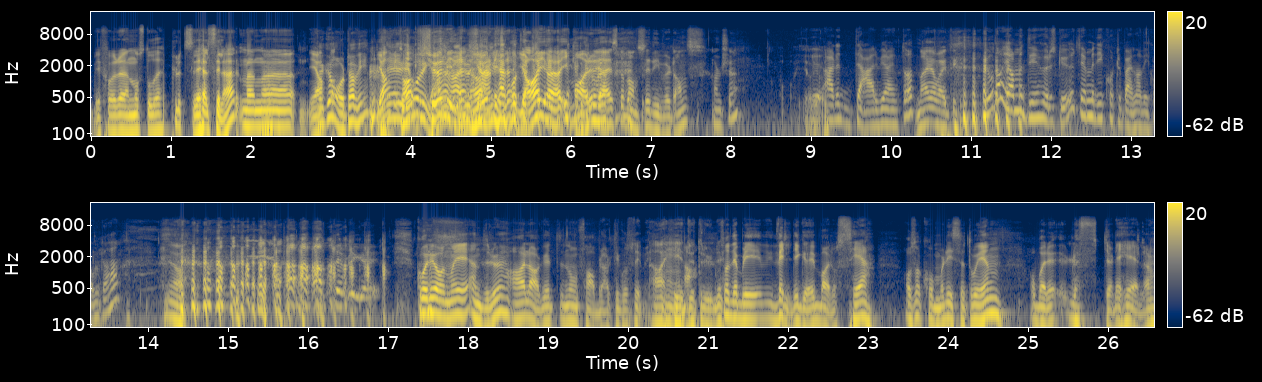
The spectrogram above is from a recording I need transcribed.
vi får, eh, Nå sto det plutselig helt stille her, men uh, ja. Hvilken år tar vi? Ja, ta, kjør videre. Er. Ja, ja, ja, ikke Mari og jeg skal danse riverdans, kanskje? Er det der vi har endt opp? Nei, jeg veit ikke. Jo da, ja, men det høres gøy ut. Det med de korte beina vi kommer til å ha. Ja. det blir gøy. Korione i Enderud har laget noen fabelaktige kostymer. Ja, helt utrolig. Så det blir veldig gøy bare å se. Og så kommer disse to inn og bare løfter det hele.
